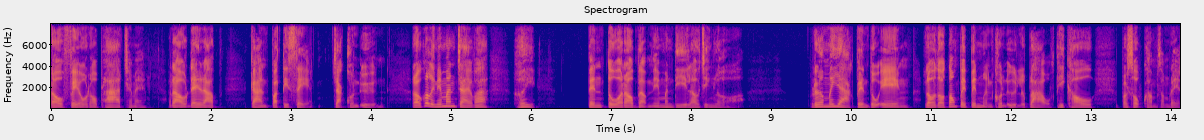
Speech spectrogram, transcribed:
เราเฟลเราพลาดใช่ไหม เราได้รับการปฏิเสธจากคนอื่น เราก็เลยไม่มั่นใจว่า เฮ้ย เป็นตัวเราแบบนี้มันดีแล้วจริงเหรอ เริ่มไม่อยากเป็นตัวเอง เราเราต้องไปเป็นเหมือนคนอื่นหรือเปล่า ที่เขาประสบความสำเร็จ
